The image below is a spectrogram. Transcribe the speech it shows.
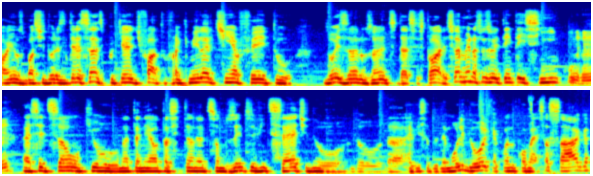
aí uns bastidores interessantes, porque, de fato, o Frank Miller tinha feito dois anos antes dessa história, isso é 1985, uhum. essa edição que o Nathaniel está citando é a edição 227 do, do, da revista do Demolidor, que é quando começa a saga.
